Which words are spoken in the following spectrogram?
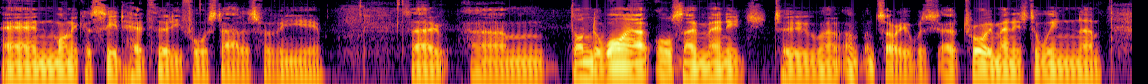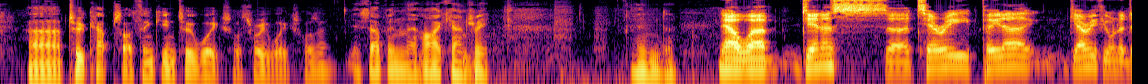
And Monica Sid had 34 starters for the year. So um, Don Dwyer also managed to, uh, oh, I'm sorry, it was uh, Troy managed to win um, uh, two cups, I think, in two weeks or three weeks, was it? It's up in the high country. And uh, now, uh, Dennis, uh, Terry, Peter, Gary, if you wanted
